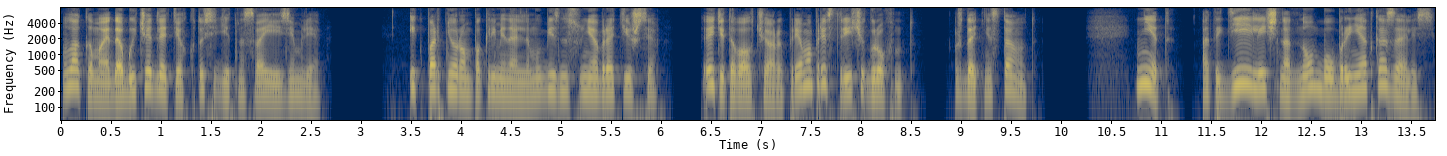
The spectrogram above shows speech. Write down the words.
лакомая добыча для тех, кто сидит на своей земле и к партнерам по криминальному бизнесу не обратишься. Эти-то волчары прямо при встрече грохнут. Ждать не станут. Нет, от идеи лечь на дно бобры не отказались.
